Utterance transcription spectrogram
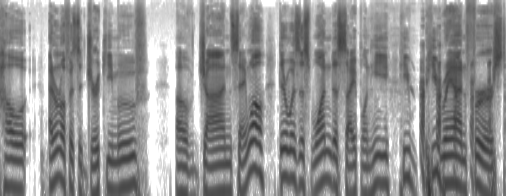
how I don't know if it's a jerky move of John saying, "Well, there was this one disciple, and he he he ran first,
